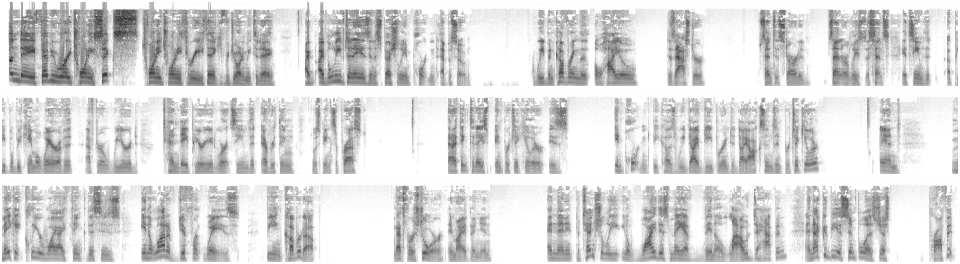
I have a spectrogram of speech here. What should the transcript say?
Sunday, February 26, 2023. Thank you for joining me today. I, I believe today is an especially important episode. We've been covering the Ohio disaster since it started, or at least since it seemed that uh, people became aware of it after a weird 10 day period where it seemed that everything was being suppressed. And I think today's in particular is important because we dive deeper into dioxins in particular and make it clear why I think this is in a lot of different ways being covered up. That's for sure, in my opinion. And then it potentially, you know, why this may have been allowed to happen. And that could be as simple as just profit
